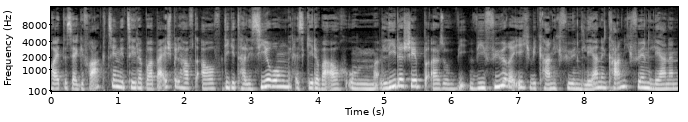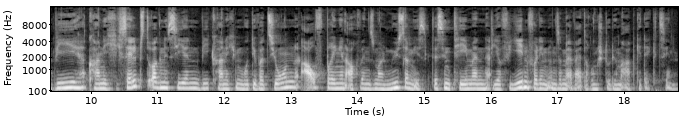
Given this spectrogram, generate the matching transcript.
heute sehr gefragt sind. Ich zähle ein paar beispielhaft auf. Digitalisierung. Es geht aber auch um Leadership. Also wie, wie führe ich? Wie kann ich führen lernen? Kann ich führen lernen? Wie kann ich selbst organisieren? Wie kann ich Motivation aufbringen, auch wenn es mal mühsam ist? Das sind Themen, die auf jeden Fall in unserem Erweiterungsstudium abgedeckt sind.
